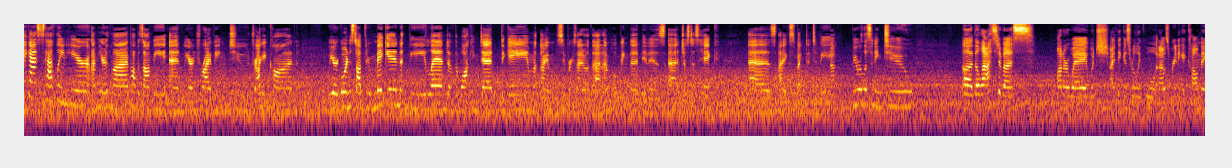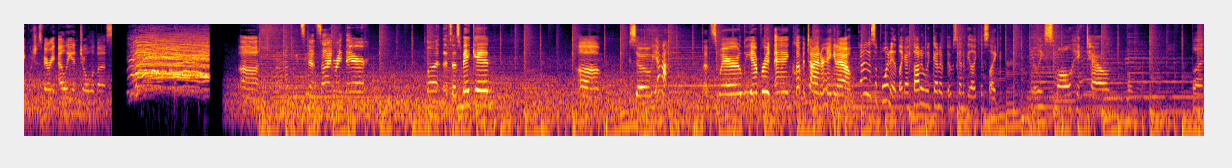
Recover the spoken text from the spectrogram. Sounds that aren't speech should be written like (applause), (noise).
Hey guys, it's Kathleen here. I'm here with my Papa Zombie and we are driving to Dragon Con. We are going to stop through Macon, the land of the Walking Dead, the game. I'm super excited about that. I'm hoping that it is uh, just as hick as I expect it to be. We were listening to uh, The Last of Us on our way, which I think is really cool, and I was reading a comic which is very Ellie and Joel of Us. Uh, see that sign right there, but it says Macon. Um, so yeah, that's where Lee Everett and Clementine are hanging out. Kind of disappointed. Like I thought it would gonna it was gonna be like this like really small hick town, but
